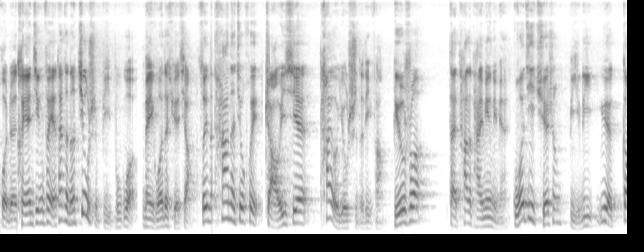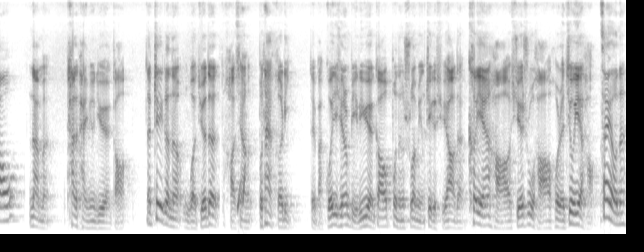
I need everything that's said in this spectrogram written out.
或者科研经费，他可能就是比不过美国的学校，所以呢，他呢就会找一些他有优势的地方，比如说在他的排名里面，国际学生比例越高，那么他的排名就越高。那这个呢，我觉得好像不太合理。对吧？国际学生比例越高，不能说明这个学校的科研好、学术好或者就业好。再有呢，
